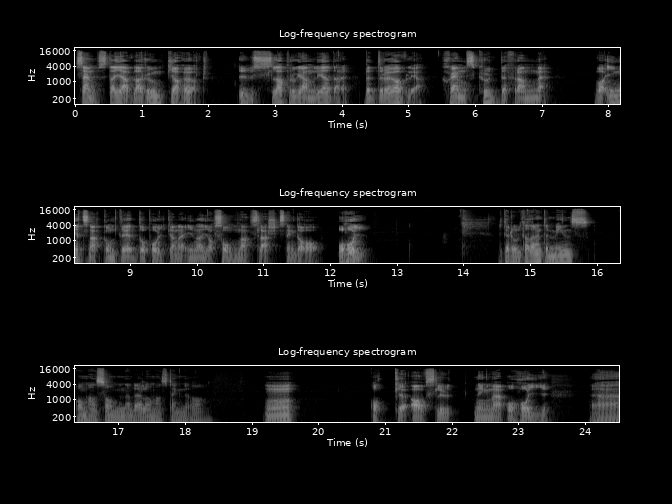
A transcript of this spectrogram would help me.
Sämsta jävla runk jag hört. Usla programledare. Bedrövliga. Skämskudde framme. Var inget snack om Dead och pojkarna innan jag somnade slash stängde av. Ohoj! Lite roligt att han inte minns om han somnade eller om han stängde av. Mm. Och avslutning med ohoj. Eh,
